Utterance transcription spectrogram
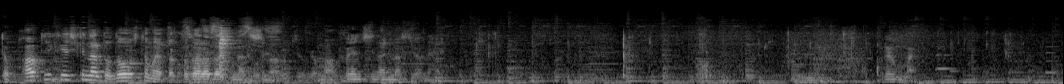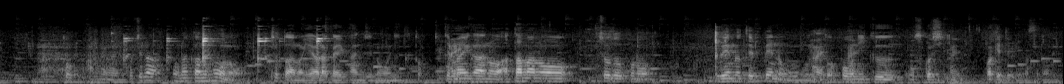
でパーティー形式になるとどうしてもやっぱ小皿出しになってしまうというかまあフレンチになりますよね、うん、これうまいとあのこちらお腹の方のちょっとあの柔らかい感じのお肉と手前があの頭のちょうどこの上のてっぺんの部分はい。と頬肉を少しはい。分けておりますので、こ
